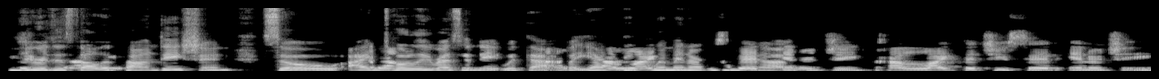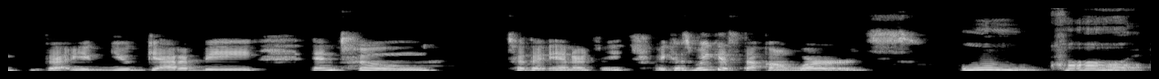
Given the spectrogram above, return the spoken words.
you're the solid foundation. So I and totally I, resonate with that. But yeah, I, I think like women are said up. energy. I like that you said energy. That you you gotta be in tune to the energy because we get stuck on words. Ooh, girl.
